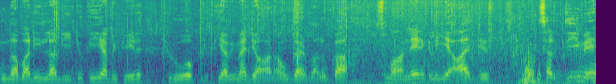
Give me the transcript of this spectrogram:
बूंदाबांदी लगी चुकी है। अभी फिर शुरू हो चुकी है। अभी मैं जा रहा हूँ घर वालों का सामान लेने के लिए। आज सर्दी में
